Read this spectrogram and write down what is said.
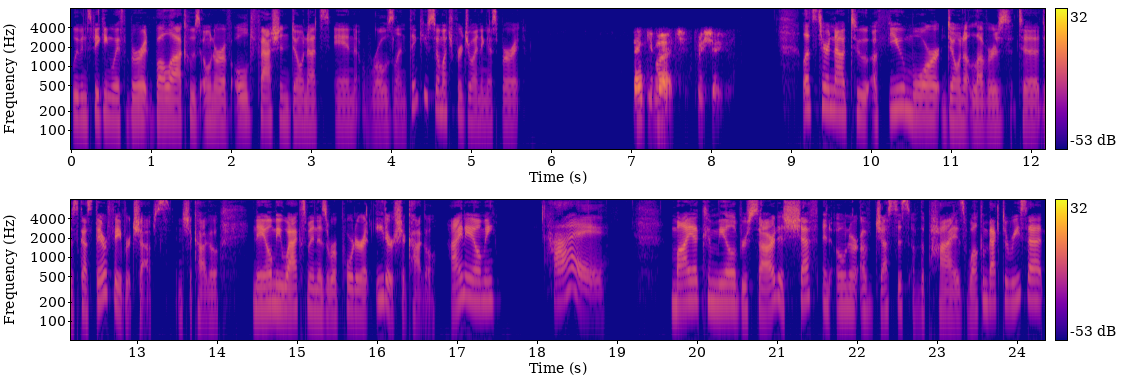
We've been speaking with Burritt Bulloch, who's owner of Old Fashioned Donuts in Roseland. Thank you so much for joining us, Burritt. Thank you much. Appreciate it. Let's turn now to a few more donut lovers to discuss their favorite shops in Chicago. Naomi Waxman is a reporter at Eater Chicago. Hi, Naomi. Hi. Maya Camille Broussard is chef and owner of Justice of the Pies. Welcome back to Reset.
